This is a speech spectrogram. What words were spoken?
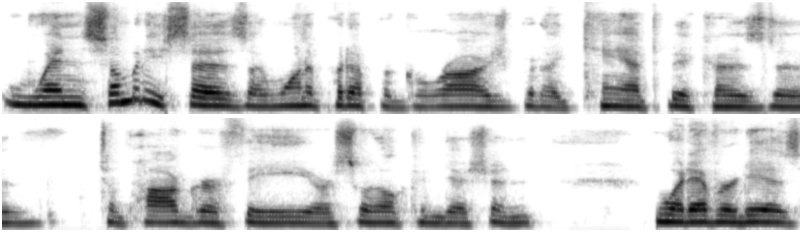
when somebody says I want to put up a garage but I can't because of topography or soil condition, whatever it is,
